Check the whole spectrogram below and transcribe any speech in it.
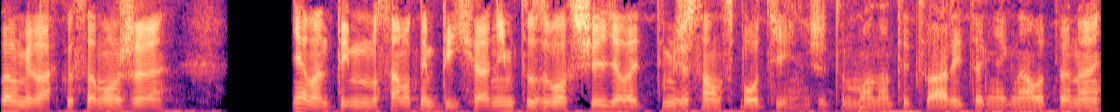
veľmi ľahko sa môže nielen tým samotným dýchaním to zvlhčiť, ale tým, že sa on spotí, že to má na tej tvári tak nejak nalepené.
